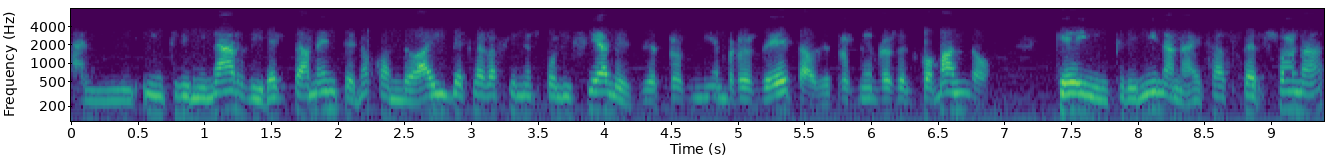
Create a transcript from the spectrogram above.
al incriminar directamente, ¿no? cuando hay declaraciones policiales de otros miembros de ETA o de otros miembros del comando que incriminan a esas personas,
